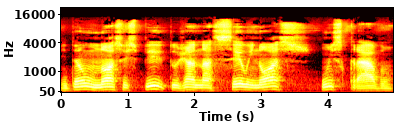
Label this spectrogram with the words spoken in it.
Então, o nosso espírito já nasceu em nós um escravo,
